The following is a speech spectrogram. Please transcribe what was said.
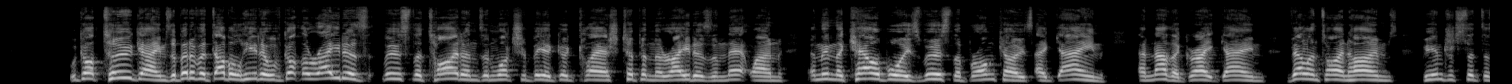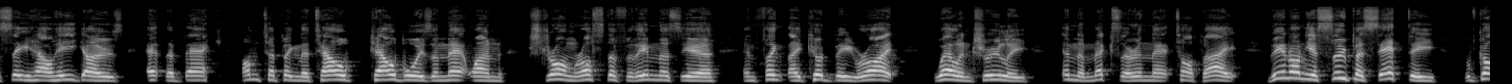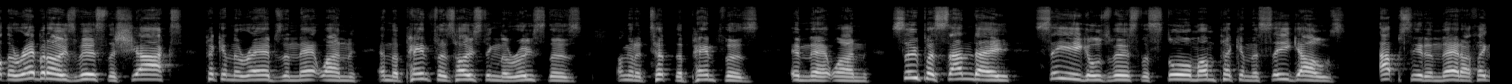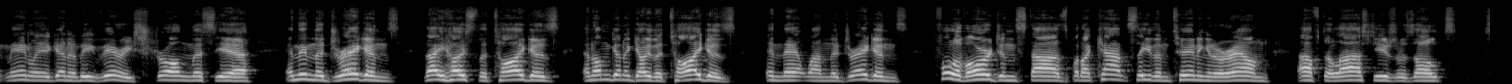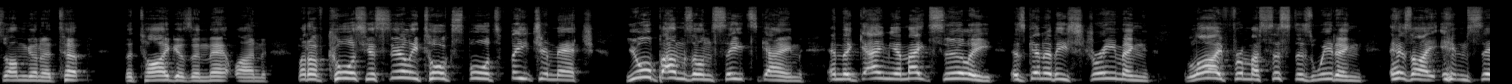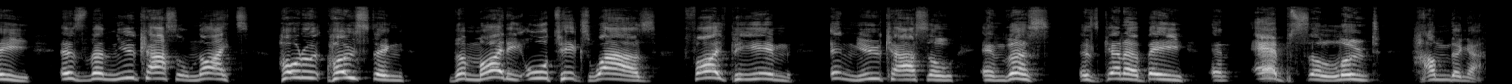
We've got two games, a bit of a double header. We've got the Raiders versus the Titans and what should be a good clash, tipping the Raiders in that one. And then the Cowboys versus the Broncos. Again, another great game. Valentine Holmes, be interested to see how he goes at the back. I'm tipping the Tel- Cowboys in that one. Strong roster for them this year and think they could be right, well and truly, in the mixer in that top eight. Then on your Super Saturday, We've got the Rabbitohs versus the Sharks, picking the Rabs in that one, and the Panthers hosting the Roosters. I'm going to tip the Panthers in that one. Super Sunday, Sea Eagles versus the Storm. I'm picking the Seagulls upset in that. I think Manly are going to be very strong this year. And then the Dragons, they host the Tigers, and I'm going to go the Tigers in that one. The Dragons, full of origin stars, but I can't see them turning it around after last year's results. So I'm going to tip the Tigers in that one. But of course, your Surly Talk Sports feature match, your bums on seats game, and the game your mate Surly is going to be streaming live from my sister's wedding as I MC is the Newcastle Knights hosting the mighty Ortex Wars 5 p.m. in Newcastle, and this is gonna be an absolute humdinger.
